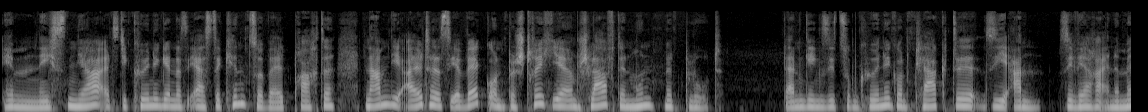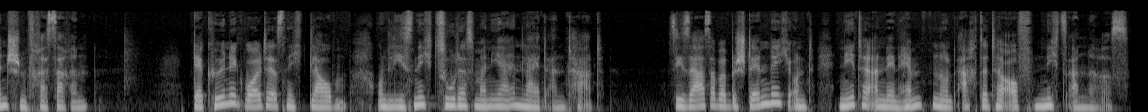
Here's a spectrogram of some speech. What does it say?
Im nächsten Jahr, als die Königin das erste Kind zur Welt brachte, nahm die Alte es ihr weg und bestrich ihr im Schlaf den Mund mit Blut. Dann ging sie zum König und klagte sie an, sie wäre eine Menschenfresserin. Der König wollte es nicht glauben und ließ nicht zu, dass man ihr ein Leid antat. Sie saß aber beständig und nähte an den Hemden und achtete auf nichts anderes.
